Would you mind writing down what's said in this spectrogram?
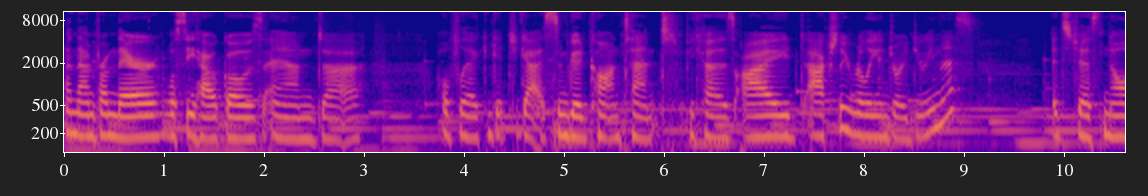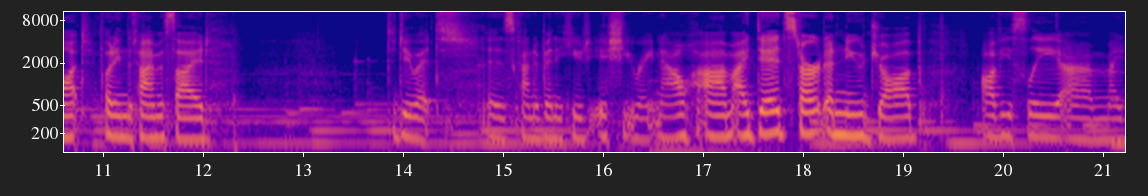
and then from there we'll see how it goes and uh, hopefully I can get you guys some good content because I actually really enjoy doing this. It's just not putting the time aside to do it has kind of been a huge issue right now. Um, I did start a new job. Obviously, um, my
